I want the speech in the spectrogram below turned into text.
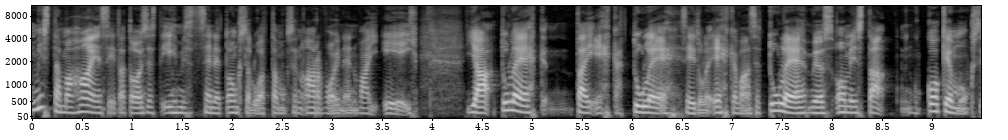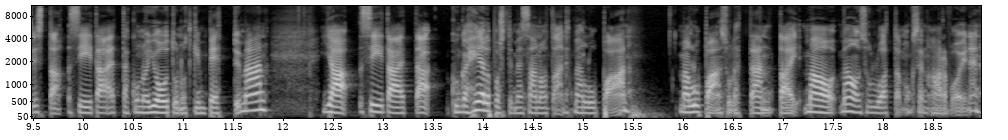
mistä mä haen siitä toisesta ihmisestä sen, että onko se luottamuksen arvoinen vai ei. Ja tulee ehkä, tai ehkä tulee, se ei tule ehkä, vaan se tulee myös omista niin kokemuksista siitä, että kun on joutunutkin pettymään ja siitä, että kuinka helposti me sanotaan, että mä lupaan, mä lupaan sulle tämän tai mä oon, mä oon sun luottamuksen arvoinen.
